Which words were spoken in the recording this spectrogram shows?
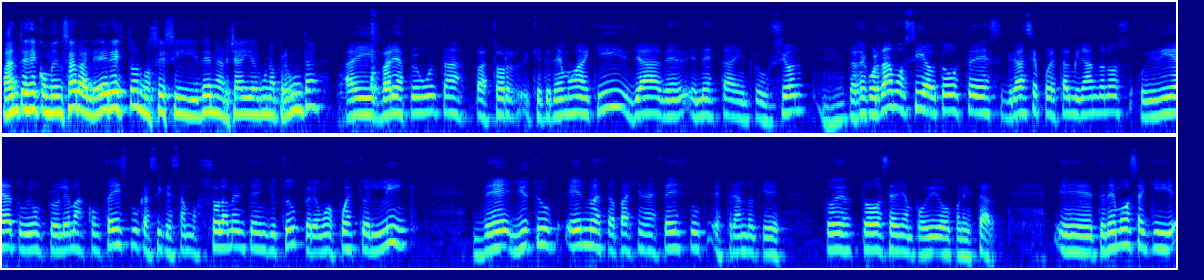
Antes de comenzar a leer esto, no sé si Denar ya hay alguna pregunta. Hay varias preguntas, Pastor, que tenemos aquí ya en esta introducción. Les recordamos, sí, a todos ustedes, gracias por estar mirándonos. Hoy día tuvimos problemas con Facebook, así que estamos solamente en YouTube, pero hemos puesto el link de YouTube en nuestra página de Facebook, esperando que todos, todos se hayan podido conectar. Eh, tenemos aquí,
